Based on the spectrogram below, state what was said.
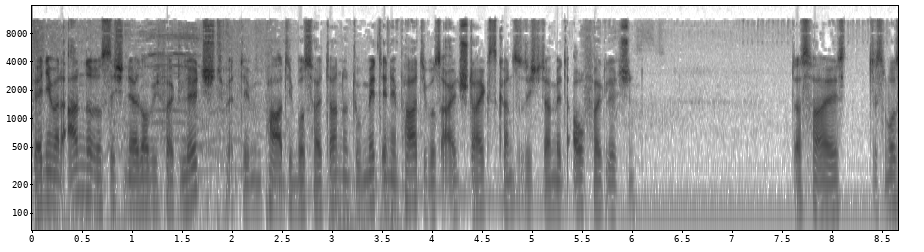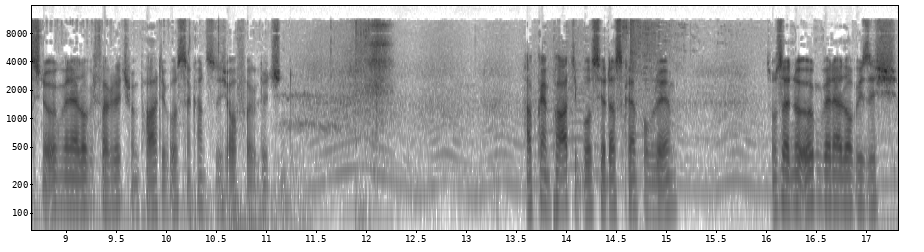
wenn jemand anderes sich in der Lobby verglitscht, mit dem Partybus halt dann, und du mit in den Partybus einsteigst, kannst du dich damit auch verglitschen. Das heißt, das muss sich nur irgendwer in der Lobby verglitschen mit dem Partybus, dann kannst du dich auch verglitschen. Hab keinen Partybus hier, das ist kein Problem. Muss halt nur irgendwer in der Lobby sich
